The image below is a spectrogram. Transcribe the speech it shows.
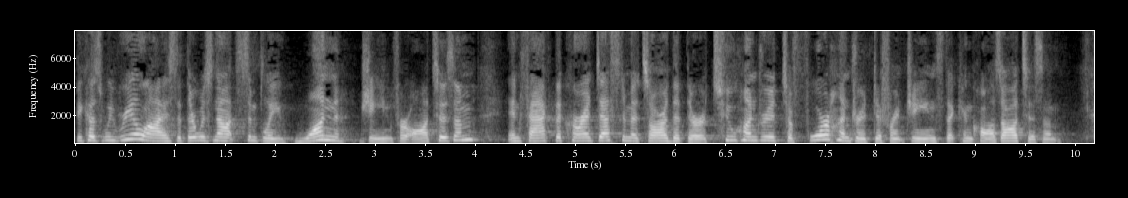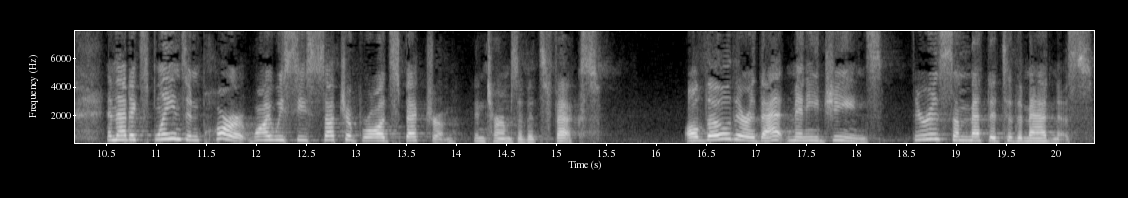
because we realized that there was not simply one gene for autism. In fact, the current estimates are that there are 200 to 400 different genes that can cause autism. And that explains in part why we see such a broad spectrum in terms of its effects. Although there are that many genes, there is some method to the madness.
